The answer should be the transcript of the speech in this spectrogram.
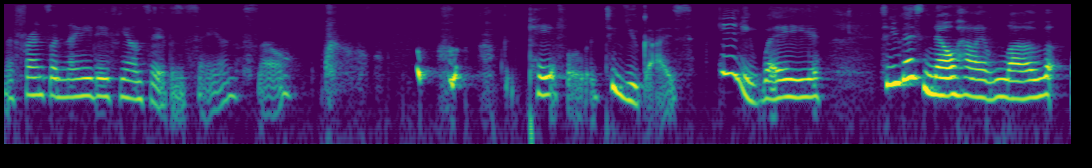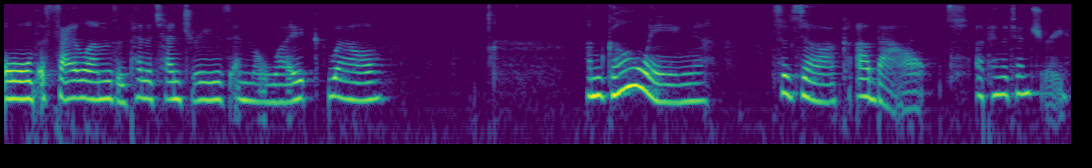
my friends on 90 Day Fiance have been saying. So I'm to pay it forward to you guys. Anyway, so you guys know how I love old asylums and penitentiaries and the like. Well, I'm going to talk about a penitentiary.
